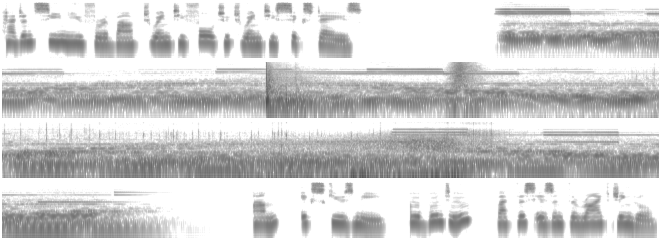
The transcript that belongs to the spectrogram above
Hadn't seen you for about 24 to 26 days. Excuse me, Ubuntu, but this isn't the right jingle.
